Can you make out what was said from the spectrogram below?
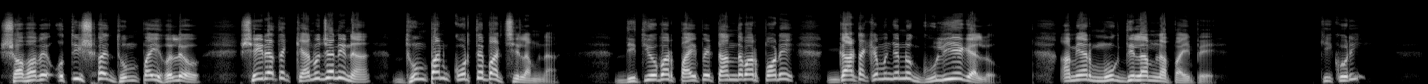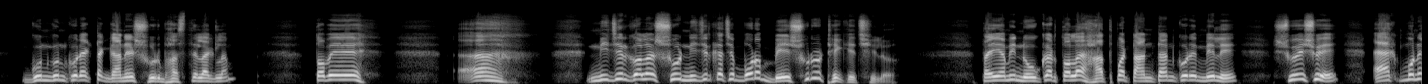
স্বভাবে অতিশয় ধূমপাই হলেও সেই রাতে কেন জানি না ধূমপান করতে পারছিলাম না। দ্বিতীয়বার পাইপে টান দেওয়ার পরে গাটা কেমন যেন গুলিয়ে গেল। আমি আর মুখ দিলাম না পাইপে। কি করি? গুনগুন করে একটা গানের সুর ভাসতে লাগলাম। তবে নিজের গলার সুর নিজের কাছে বড় বেসুরও ঠেকেছিল। তাই আমি নৌকার তলায় হাত পা টান টান করে মেলে শুয়ে শুয়ে এক মনে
